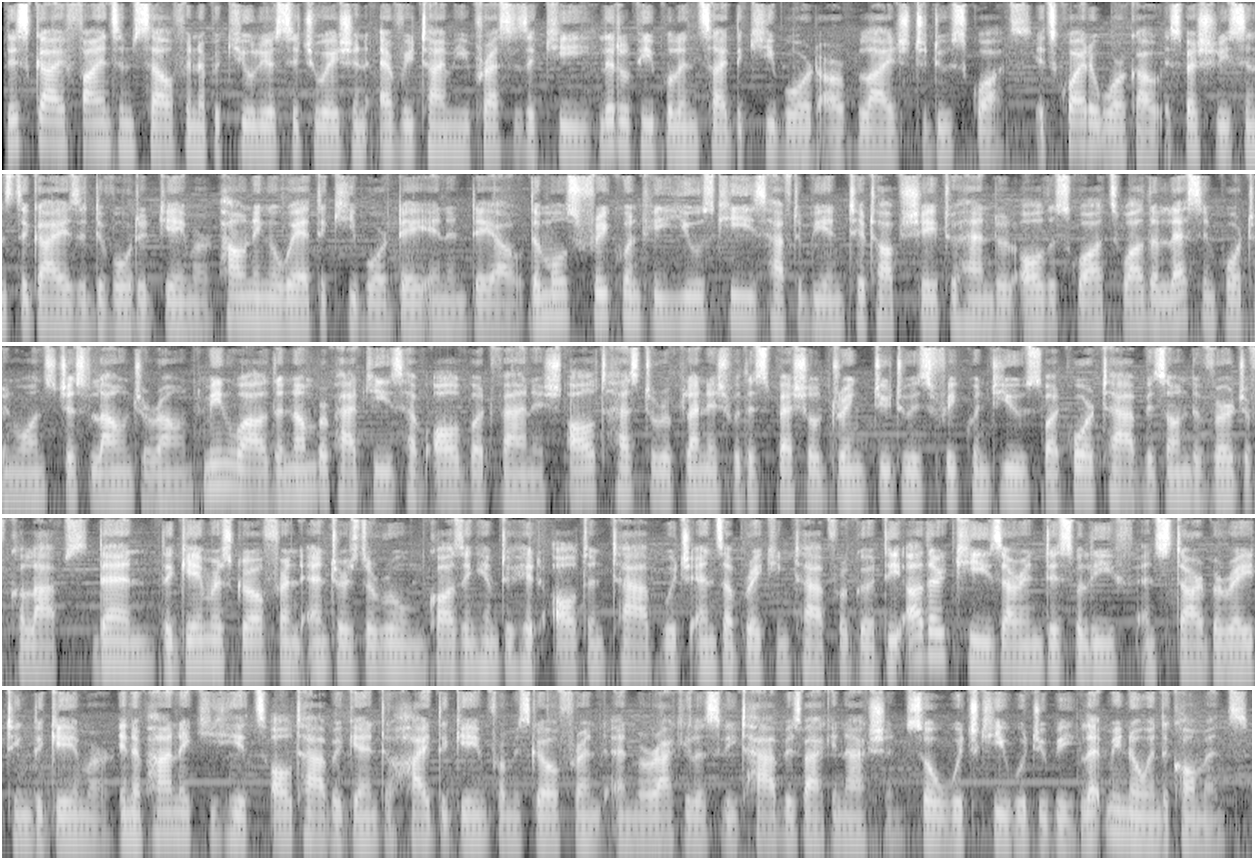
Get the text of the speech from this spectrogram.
This guy finds himself in a peculiar situation every time he presses a key. Little people inside the keyboard are obliged to do squats. It's quite a workout, especially since the guy is a devoted gamer, pounding away at the keyboard day in and day out. The most frequently used keys have to be in tip-top shape to handle all the squats, while the less important ones just lounge around. Meanwhile, the number pad keys have all but vanished. Alt has to replenish with a special drink due to his frequent use, but poor Tab is on the verge of collapse. Then, the gamer's girlfriend enters the room, causing him to hit Alt and Tab, which ends up breaking Tab for good. The other keys are in disbelief and start berating the gamer. In a panic, he hits Alt Tab again to hide the game from his girlfriend and miraculously Tab is back in action. So which key would you be? Let me know in the comments.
